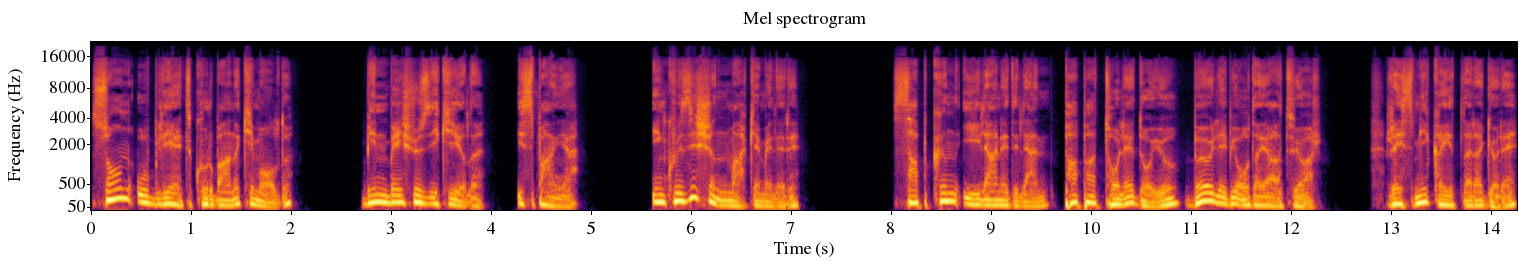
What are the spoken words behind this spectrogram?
Son ubliyet kurbanı kim oldu? 1502 yılı, İspanya. Inquisition mahkemeleri. Sapkın ilan edilen Papa Toledo'yu böyle bir odaya atıyor. Resmi kayıtlara göre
